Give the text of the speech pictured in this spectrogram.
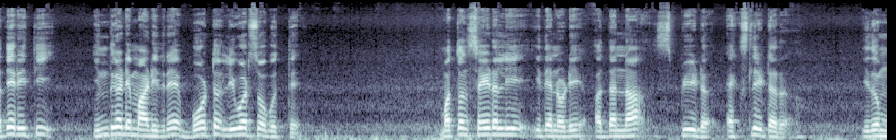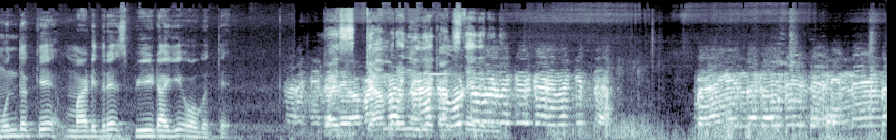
ಅದೇ ರೀತಿ ಹಿಂದ್ಗಡೆ ಮಾಡಿದರೆ ಬೋಟ್ ಲಿವರ್ಸ್ ಹೋಗುತ್ತೆ. ಮತ್ತೊಂದು ಸೈಡಲ್ಲಿ ಇದೆ ನೋಡಿ, ಅದನ್ನು ಸ್ಪೀಡ್ ಎಕ್ಸ್ಲೀಟರ್ ಇದು ಮುಂದಕ್ಕೆ ಮಾಡಿದರೆ ಸ್ಪೀಡಾಗಿ ಹೋಗುತ್ತೆ. ಇದ್ದೆ ನಿನ್ನೆಯಿಂದ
